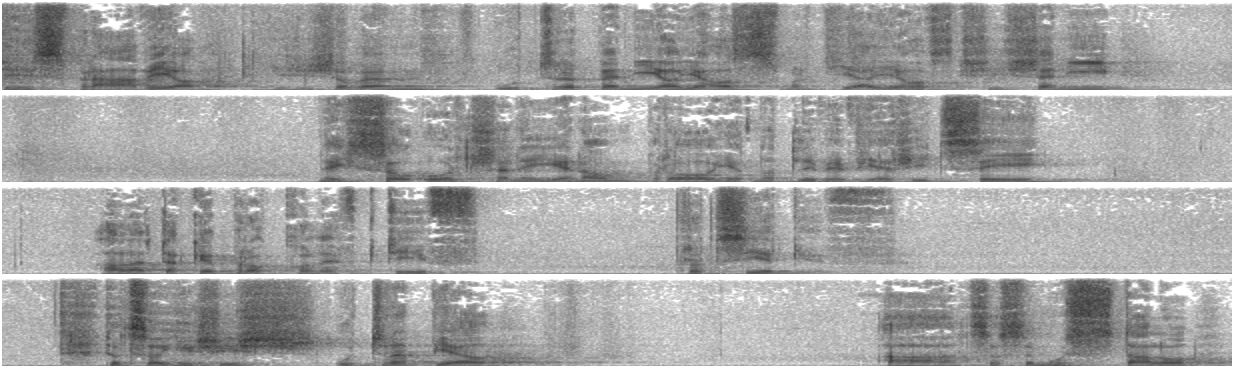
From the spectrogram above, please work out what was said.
ty zprávy o Ježíšovém utrpení, o jeho smrti a jeho vzkříšení, nejsou určeny jenom pro jednotlivé věřící, ale také pro kolektiv, pro církev. To, co Ježíš utrpěl a co se mu stalo,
